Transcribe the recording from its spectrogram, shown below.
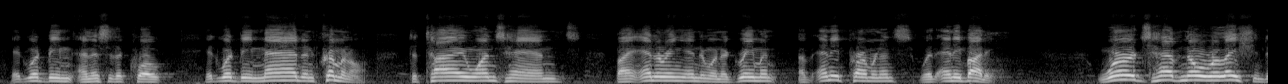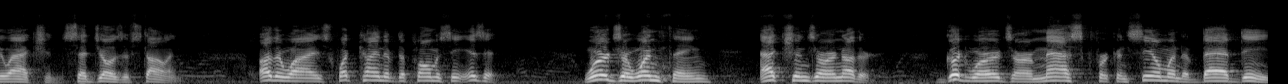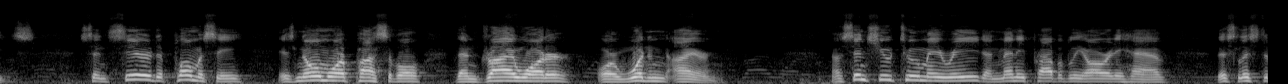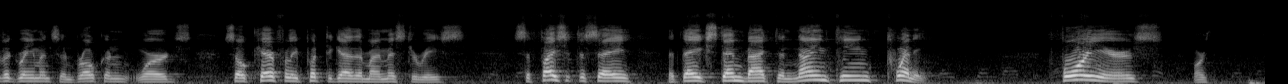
it would be, and this is a quote, it would be mad and criminal to tie one's hands by entering into an agreement of any permanence with anybody. Words have no relation to action, said Joseph Stalin. Otherwise, what kind of diplomacy is it? Words are one thing, actions are another. Good words are a mask for concealment of bad deeds. Sincere diplomacy is no more possible than dry water or wooden iron. Now, since you too may read, and many probably already have, this list of agreements and broken words so carefully put together by Mr. Rees, suffice it to say that they extend back to 1920, four years or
